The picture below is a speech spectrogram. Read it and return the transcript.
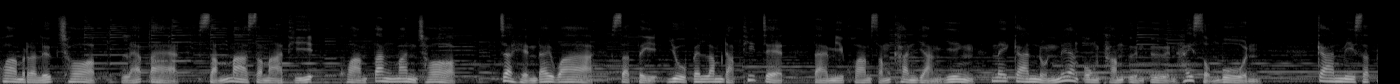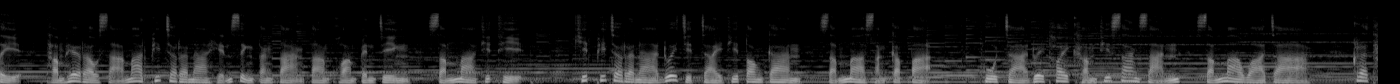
ความระลึกชอบ และ 8. สัมมาสมาธิ ความตั้งมั่นชอบ จะเห็นได้ว่าสติอยู่เป็นลำดับที่ 7 แต่มีความสำคัญอย่างยิ่งในการหนุนเนื่ององค์ธรรมอื่น ๆ ให้สมบูรณ์ การมีสติทำให้เราสามารถพิจารณาเห็นสิ่งต่าง ๆ ตามความเป็นจริง สัมมาทิฏฐิ คิดพิจารณาด้วยจิตใจที่ต้องการ สัมมาสังกัปปะ พูดจาด้วยถ้อยคำที่สร้างสรรค์ สัมมาวาจา กระท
